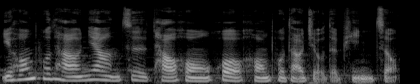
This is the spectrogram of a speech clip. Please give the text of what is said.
以红葡萄酿制桃红或红葡萄酒的品种。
